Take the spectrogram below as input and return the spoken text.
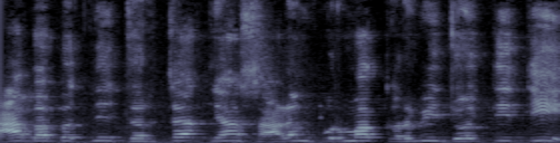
આ બાબતની ચર્ચા ત્યાં સાળંગપુરમાં કરવી જોઈતી હતી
